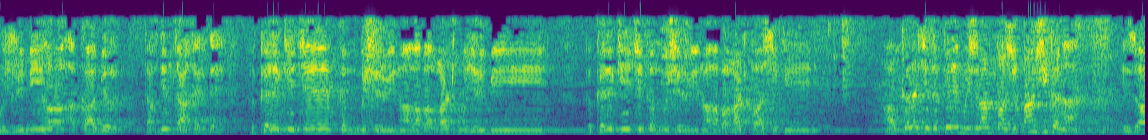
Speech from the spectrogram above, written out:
مجرمی ها اکابر تقدیم تاخیر دی په کله کې چې کم مشروین هغه به غټ مجرمی په کله کې چې کم مشروین هغه به غټ فاسقی او کله چې د کلی مشران فاسقان شي کنه اذا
